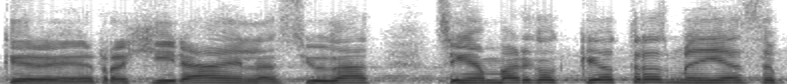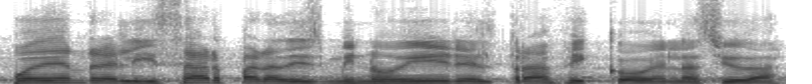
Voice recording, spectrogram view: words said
que regirá en la ciudad, sin embargo, ¿qué otras medidas se pueden realizar para disminuir el tráfico en la ciudad?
